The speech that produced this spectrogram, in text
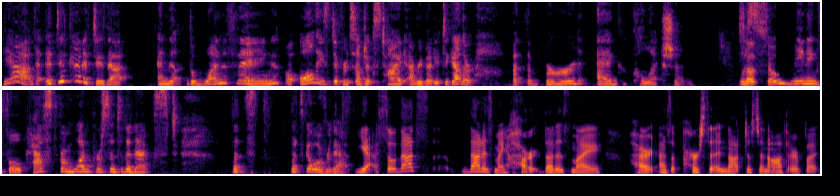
Yeah, it did kind of do that. And the, the one thing, all these different subjects tied everybody together, but the bird egg collection was so, so meaningful, passed from one person to the next. Let's let's go over that. Yeah, so that's that is my heart. That is my heart as a person, not just an author, but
